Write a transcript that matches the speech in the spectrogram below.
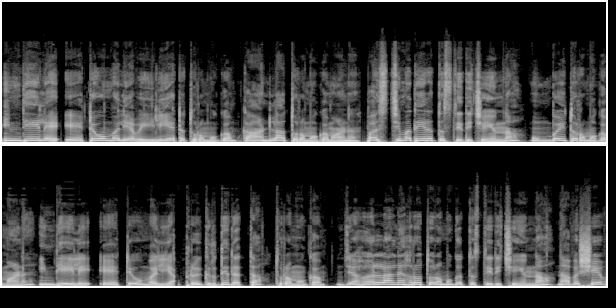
ഇന്ത്യയിലെ ഏറ്റവും വലിയ വേലിയേറ്റ തുറമുഖം കാൺല തുറമുഖമാണ്. പശ്ചിമ തീരത്ത് സ്ഥിതി ചെയ്യുന്ന മുംബൈ തുറമുഖമാണ് ഇന്ത്യയിലെ ഏറ്റവും വലിയ പ്രകൃതിദത്ത തുറമുഖം. ജവഹർലാൽ നെഹ്റു തുറമുഖത്ത് സ്ഥിതി ചെയ്യുന്ന നവശേവ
